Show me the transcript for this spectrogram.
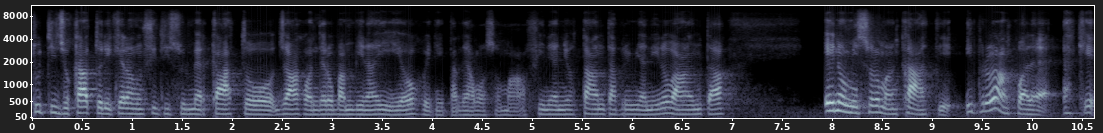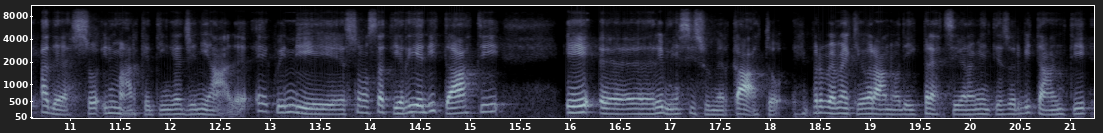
tutti giocattoli che erano usciti sul mercato già quando ero bambina io, quindi parliamo insomma fine anni 80, primi anni 90 e non mi sono mancati. Il problema qual è? È che adesso il marketing è geniale e quindi sono stati rieditati e eh, rimessi sul mercato. Il problema è che ora hanno dei prezzi veramente esorbitanti.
